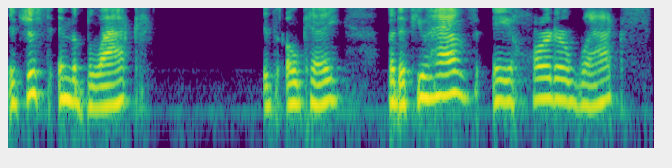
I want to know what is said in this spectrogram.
It's just in the black, it's okay. But if you have a harder wax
